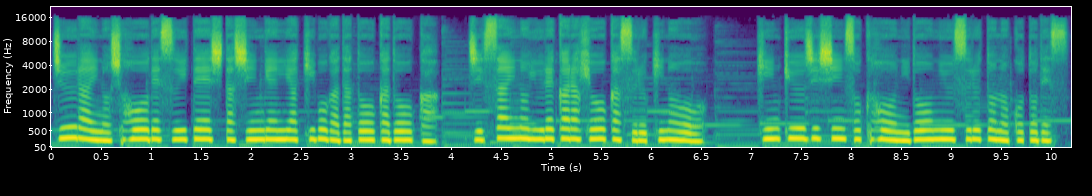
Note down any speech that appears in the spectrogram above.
従来の手法で推定した震源や規模が妥当かどうか、実際の揺れから評価する機能を、緊急地震速報に導入するとのことです。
